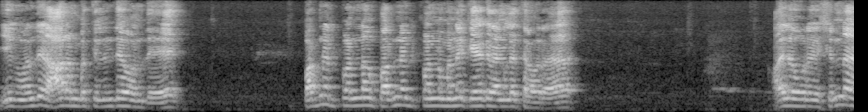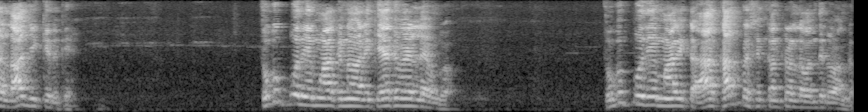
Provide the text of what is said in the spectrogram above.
இவங்க வந்து ஆரம்பத்திலேருந்தே வந்து பர்மனெண்ட் பண்ணோம் பர்மனெண்ட் பண்ணோம்னே கேட்குறாங்களே தவிர அதில் ஒரு சின்ன லாஜிக் இருக்கு. தொகுப்பூதியமாக்கணும் அது கேட்கவே இல்லை அவங்க தொகுப்பூதியம் ஆகிட்டா கார்பரேஷன் கண்ட்ரோலில் வந்துடுவாங்க.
